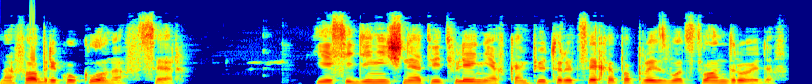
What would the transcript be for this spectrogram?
На фабрику клонов, сэр. Есть единичные ответвления в компьютеры цеха по производству андроидов,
